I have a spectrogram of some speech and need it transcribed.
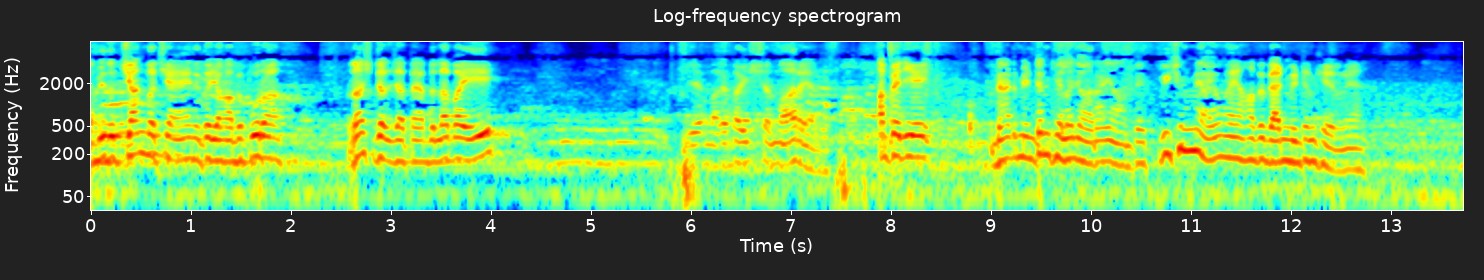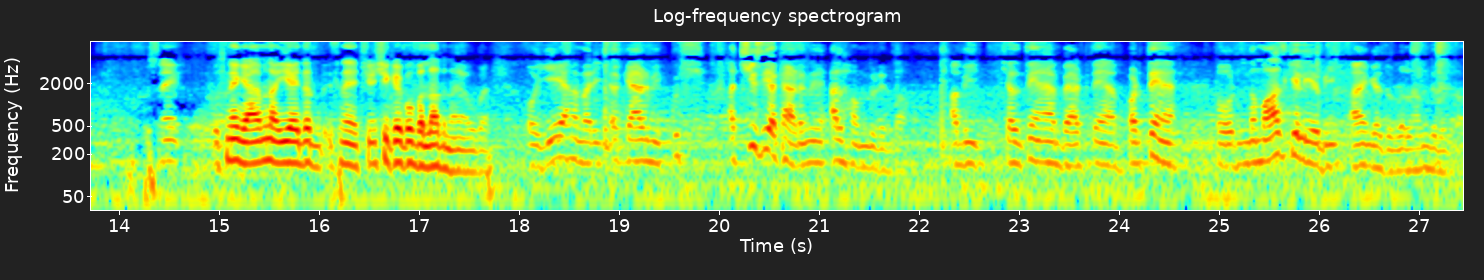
अभी तो चंद बच्चे हैं नहीं तो यहाँ पे पूरा रश डल जाता है। अब्दुल्ला भाई ये हमारे भाई शर्मा रहे हैं। यहाँ पे ये बैडमिंटन खेला जा रहा है यहाँ पे। ट्यूशन में आए हुए हैं, यहाँ पे बैडमिंटन खेल रहे हैं। उसने उसने क्या बनाई है, इधर इसने चिड़चिके को बल्ला बनाया हुआ है। और ये है हमारी अकेडमी कुछ अच्छी सी अकेडमी है अल्हम्दुलिल्लाह। अभी चलते हैं, बैठते हैं, पढ़ते हैं, और नमाज़ के लिए भी आएँगे ज़रूर अल्हम्दुलिल्लाह।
